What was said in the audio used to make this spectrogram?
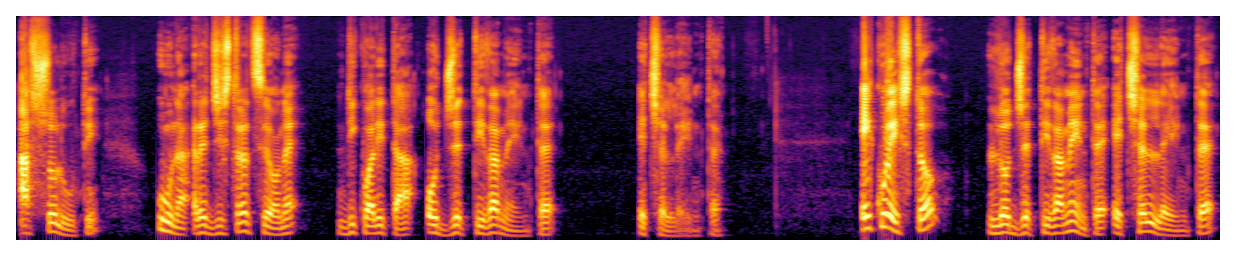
assoluti una registrazione di qualità oggettivamente eccellente. E questo, l'oggettivamente eccellente,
